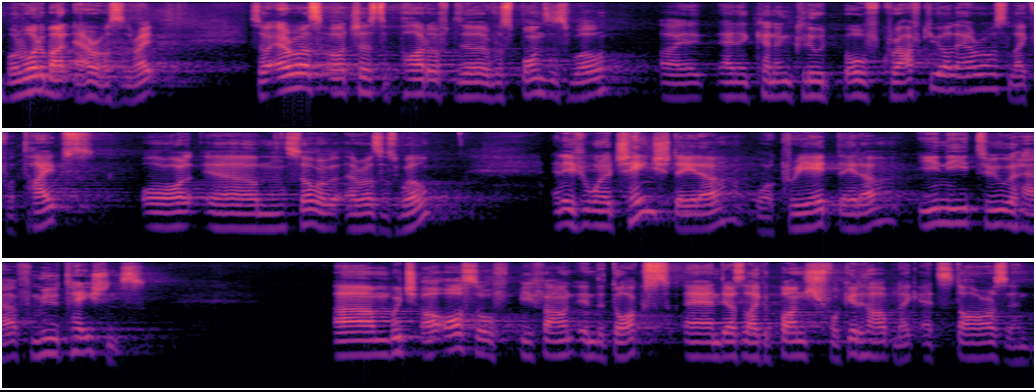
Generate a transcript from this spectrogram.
But what about errors, right? So errors are just a part of the response as well, uh, and it can include both GraphQL errors, like for types, or um, server errors as well. And if you want to change data or create data, you need to have mutations um, which are also be found in the docs. And there's like a bunch for GitHub, like add stars and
